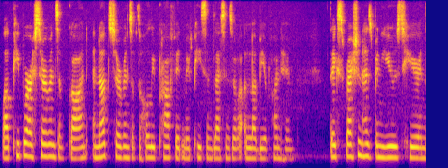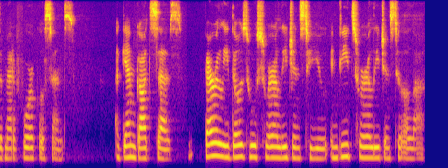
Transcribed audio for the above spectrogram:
While people are servants of God and not servants of the Holy Prophet, may peace and blessings of Allah be upon him, the expression has been used here in the metaphorical sense. Again, God says, Verily, those who swear allegiance to you indeed swear allegiance to Allah.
